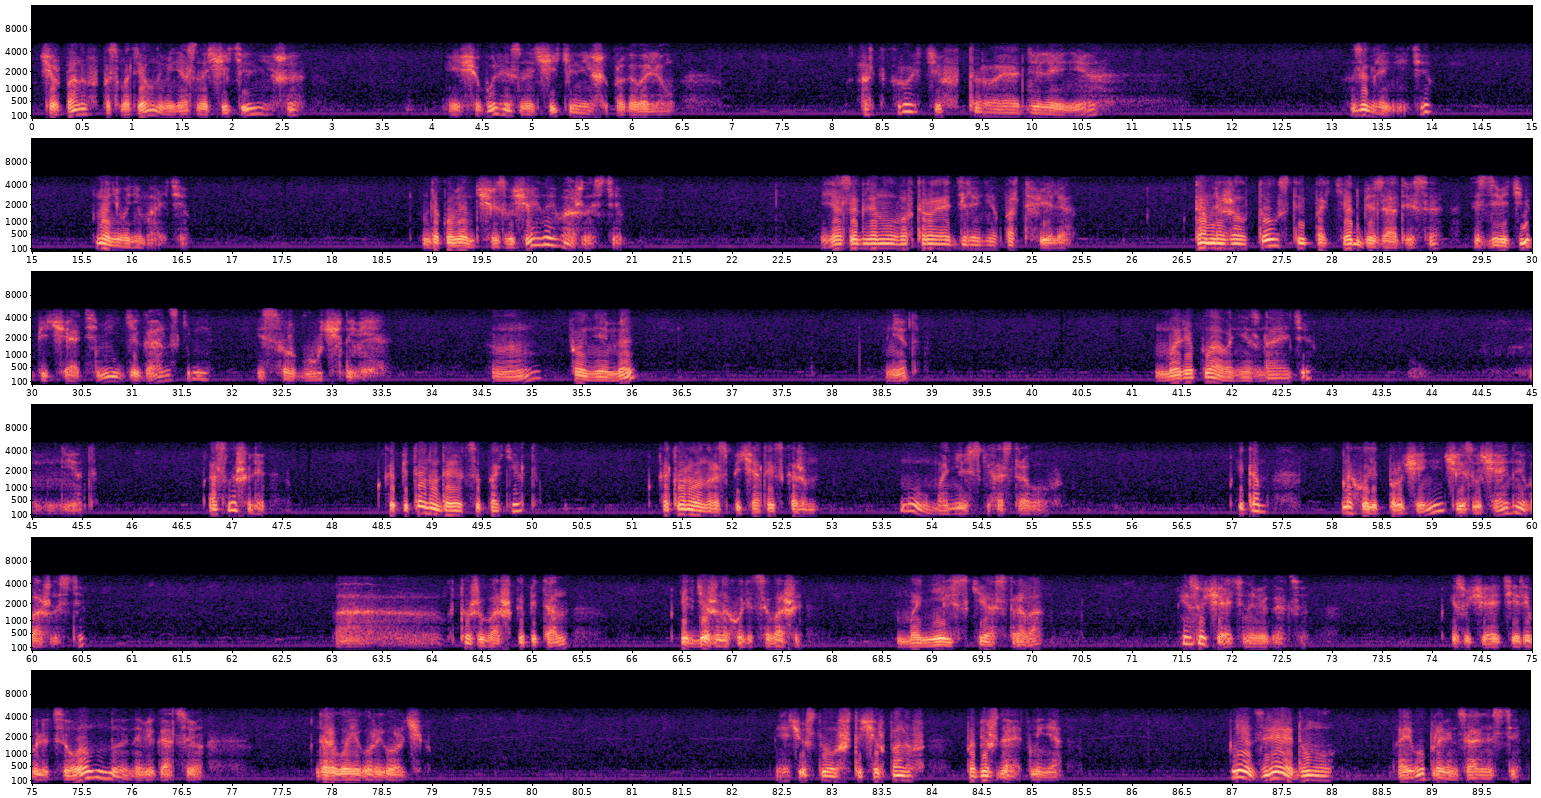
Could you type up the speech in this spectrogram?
Черпанов посмотрел на меня значительнейше еще более значительнейше проговорил. Откройте второе отделение. Загляните, но не вынимайте. Документ чрезвычайной важности. Я заглянул во второе отделение портфеля. Там лежал толстый пакет без адреса с девятью печатями, гигантскими и сургучными. Ну, понимаете? Нет. Мореплавание знаете? Нет. А слышали? Капитану дается пакет, который он распечатает, скажем, ну, Манильских островов. И там находит поручение чрезвычайной важности. А кто же ваш капитан? И где же находятся ваши Манильские острова? Изучайте навигацию. Изучайте революционную навигацию – дорогой Егор Егорович. Я чувствовал, что Черпанов побеждает меня. Нет, зря я думал о его провинциальности.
